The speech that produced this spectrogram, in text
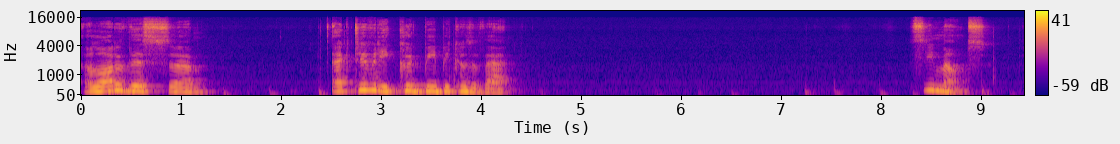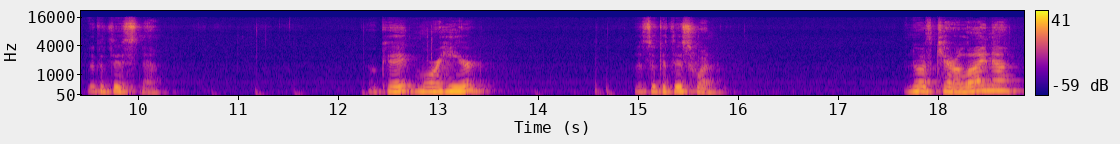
a lot of this um, activity could be because of that. Seamounts. Look at this now. Okay, more here. Let's look at this one. North Carolina.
